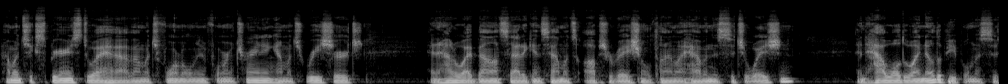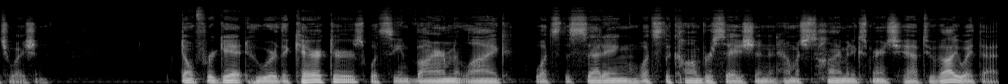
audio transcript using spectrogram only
How much experience do I have? How much formal and informal training? How much research? And how do I balance that against how much observational time I have in this situation? And how well do I know the people in this situation? Don't forget who are the characters, what's the environment like, What's the setting? What's the conversation? And how much time and experience you have to evaluate that?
